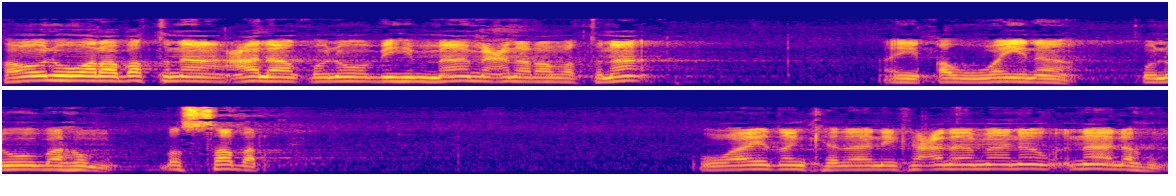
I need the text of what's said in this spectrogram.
قوله وربطنا على قلوبهم ما معنى ربطنا؟ أي قوينا قلوبهم بالصبر. وأيضا كذلك على ما نالهم.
